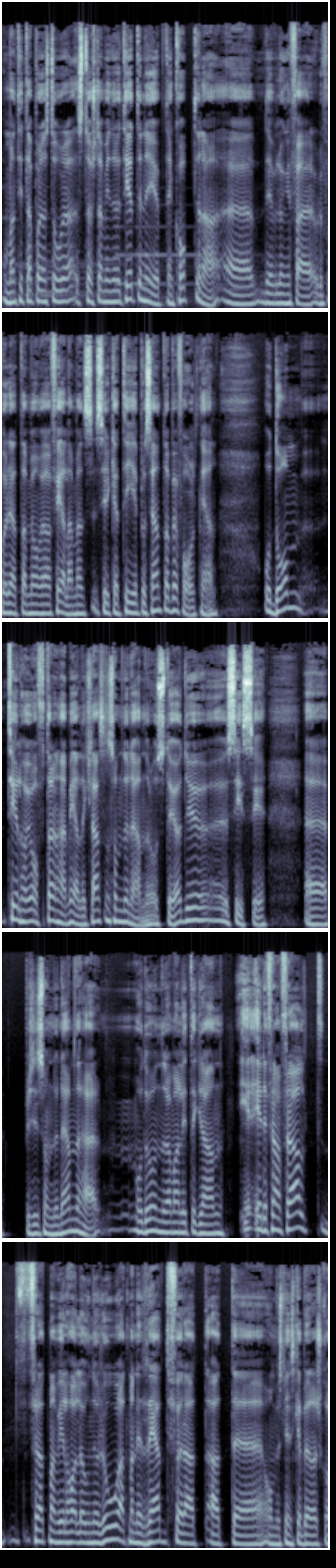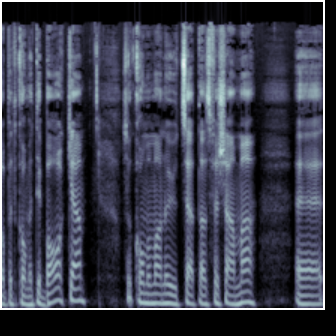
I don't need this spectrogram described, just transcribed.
Om man tittar på den stora, största minoriteten i Egypten, kopterna, eh, det är väl ungefär, och du får rätta mig om jag har fel, men cirka 10 procent av befolkningen. Och de tillhör ju ofta den här medelklassen som du nämner och stödjer ju eh, Sisi, eh, precis som du nämner här och då undrar man lite grann, är, är det framförallt för att man vill ha lugn och ro, att man är rädd för att, att eh, om Muslimska brödraskapet kommer tillbaka så kommer man att utsättas för samma eh,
